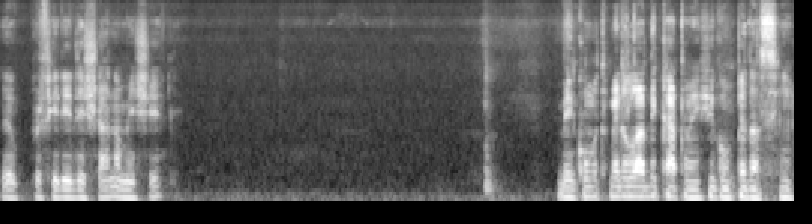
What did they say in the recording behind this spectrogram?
Eu preferi deixar, não mexer. Bem como também do lado de cá também ficou um pedacinho.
